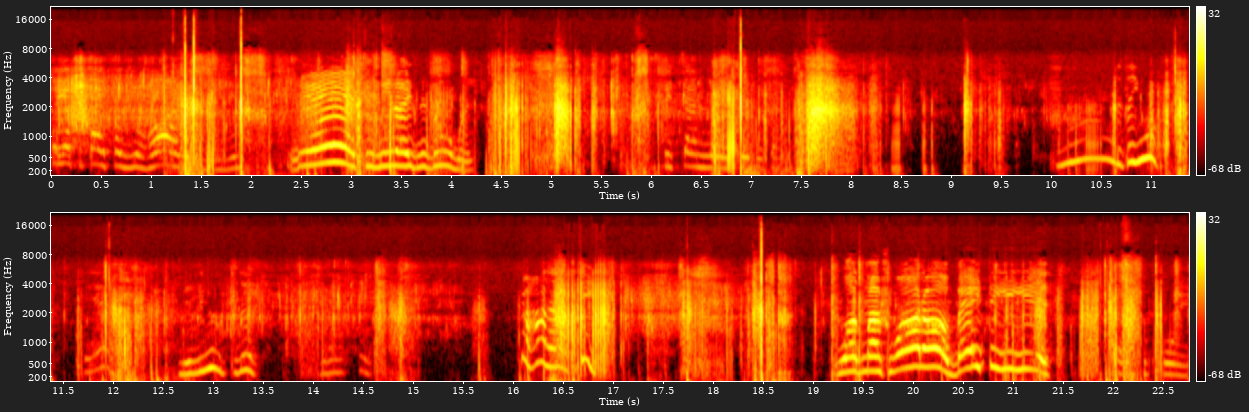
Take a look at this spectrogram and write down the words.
То я питаюся в його, а він він Ні, ти мій навіть не думай. спеціально йде там. М, Не даю. Є, Не даю, туди. Вот наш ворог, бейте її. там шукує.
